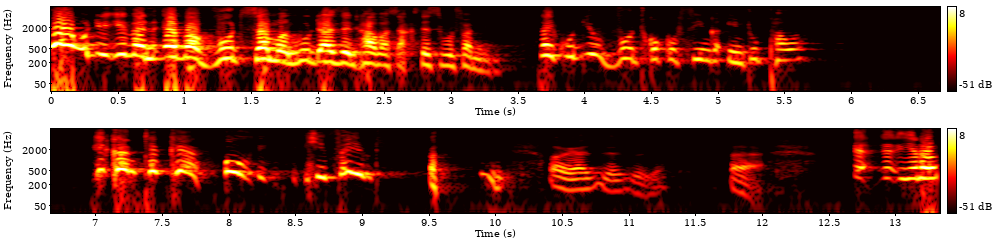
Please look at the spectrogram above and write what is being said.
Why would you even ever vote someone who doesn't have a successful family? Like, would you vote Coco Finger into power? He can't take care. Oh, he, failed. oh, yes, yes, yes. Ah. Uh, uh, you know,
